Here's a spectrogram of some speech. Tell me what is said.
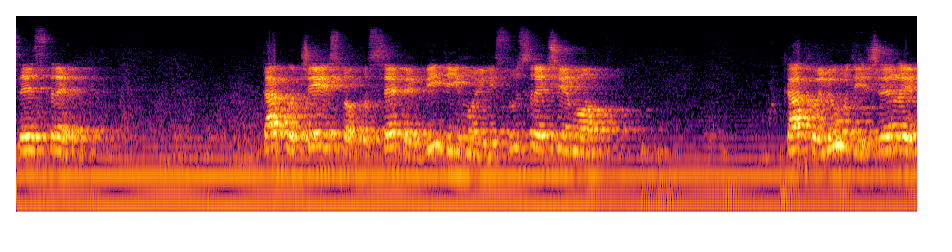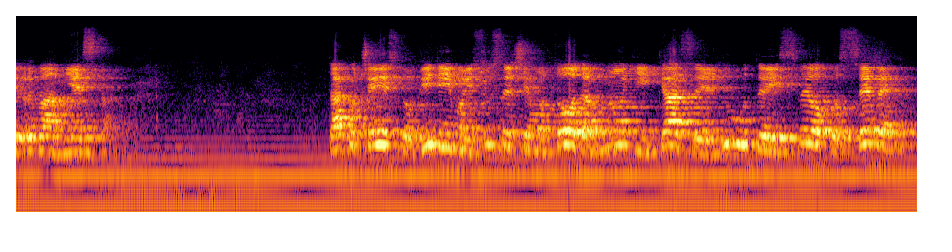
sestre, tako često oko sebe vidimo ili susrećemo kako ljudi žele prva mjesta. Tako često vidimo i susrećemo to da mnogi gaze ljude i sve oko sebe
